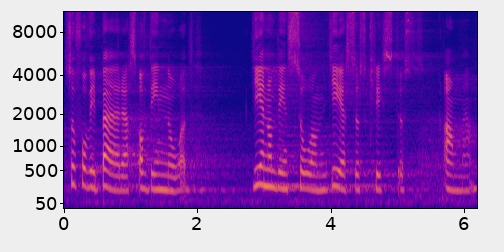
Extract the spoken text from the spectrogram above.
så får vi bäras av din nåd. Genom din son Jesus Kristus. Amen.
